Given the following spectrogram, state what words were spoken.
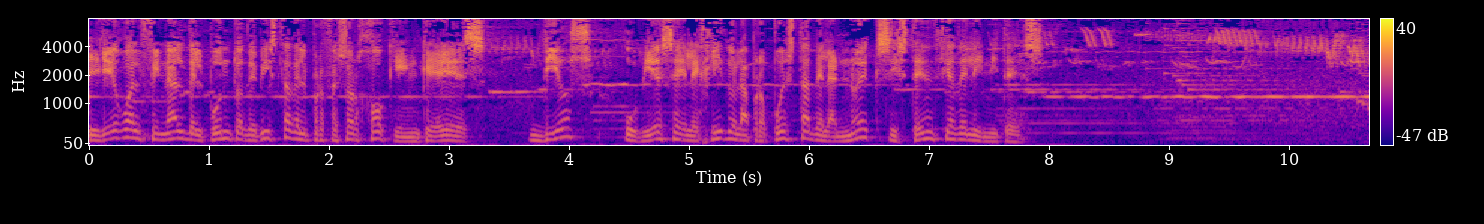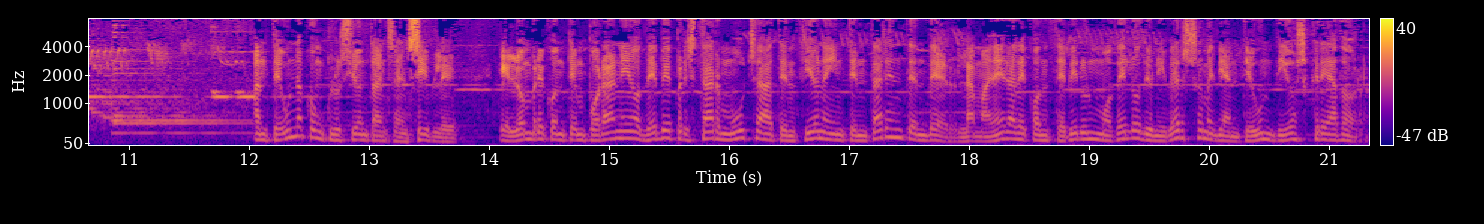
Llego al final del punto de vista del profesor Hawking, que es, Dios hubiese elegido la propuesta de la no existencia de límites. Ante una conclusión tan sensible, el hombre contemporáneo debe prestar mucha atención e intentar entender la manera de concebir un modelo de universo mediante un Dios creador.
